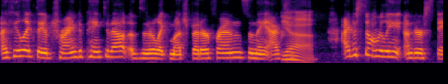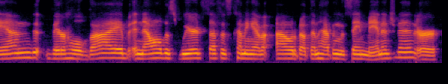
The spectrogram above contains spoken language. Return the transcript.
I feel like they're trying to paint it out as they're like much better friends than they actually Yeah. I just don't really understand their whole vibe and now all this weird stuff is coming out about them having the same management or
